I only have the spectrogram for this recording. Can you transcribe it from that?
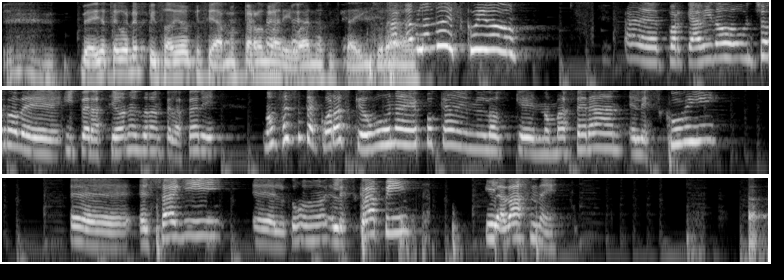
De hecho, tengo un episodio que se llama Perros Marihuanos. Está ahí Hablando de Scooby-Doo eh, porque ha habido un chorro de iteraciones durante la serie. No sé si te acuerdas que hubo una época en los que nomás eran el Scooby, eh, el Shaggy, el, el Scrappy y la Daphne. Ah.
